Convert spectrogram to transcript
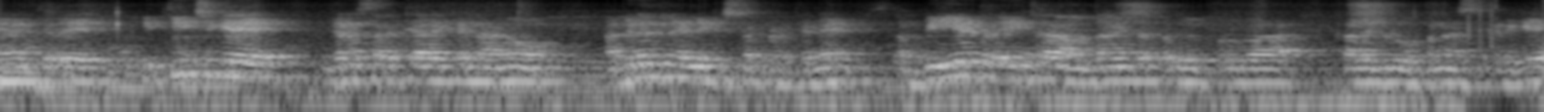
ಏನಾಗ್ತದೆ ಇತ್ತೀಚೆಗೆ ಜನ ಸರ್ಕಾರಕ್ಕೆ ನಾನು ಅಭಿನಂದನೆ ಹೇಳಲಿಕ್ಕೆ ಇಷ್ಟಪಡ್ತೇನೆ. ಬಿ ಎಡ್ ರೈತ ಅನುದಾನಿತ ಪದವಿ ಪೂರ್ವ ಕಾಲೇಜು ಉಪನ್ಯಾಸಕರಿಗೆ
